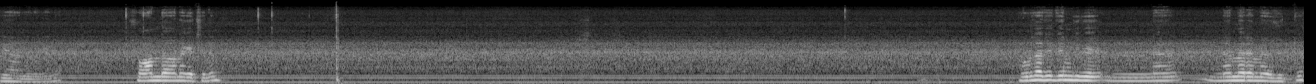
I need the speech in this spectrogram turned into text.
Diğer bölgede. Soğan Dağı'na geçelim. Burada dediğim gibi ne, nemere mevcuttur.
